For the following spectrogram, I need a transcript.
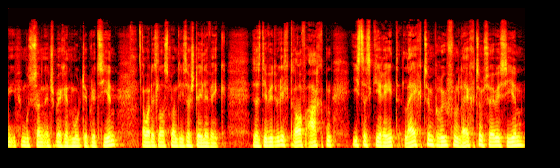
ich muss dann entsprechend multiplizieren, aber das lassen wir an dieser Stelle weg. Das heißt, ich würde wirklich darauf achten, ist das Gerät leicht zum Prüfen, leicht zum Servicieren.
